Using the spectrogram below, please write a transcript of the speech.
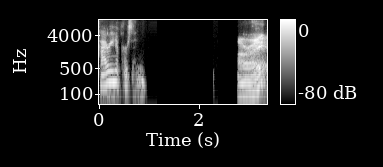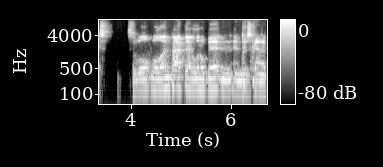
hiring a person. All right. So we'll we'll unpack that a little bit and and just kind of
